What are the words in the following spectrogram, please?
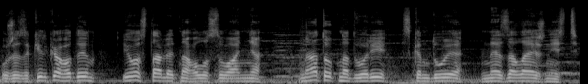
Уже за кілька годин його ставлять на голосування. Натовп на дворі скандує незалежність.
